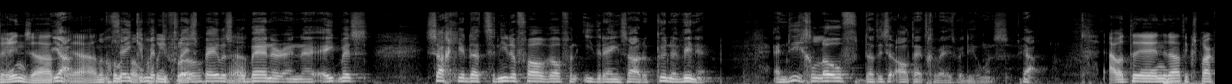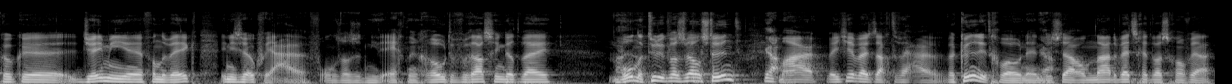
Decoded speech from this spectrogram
erin zaten. Ja, ja een zeker met die twee spelers, ja. O'Banner en uh, Eetmes, zag je dat ze in ieder geval wel van iedereen zouden kunnen winnen. En die geloof, dat is er altijd geweest bij die jongens. Ja. Ja, want uh, inderdaad, ik sprak ook uh, Jamie van de week. En die zei ook van ja, voor ons was het niet echt een grote verrassing dat wij nou, won. Natuurlijk was het wel een stunt. Ja. Maar weet je, wij dachten van ja, we kunnen dit gewoon. En dus daarom na de wedstrijd was het gewoon van ja,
